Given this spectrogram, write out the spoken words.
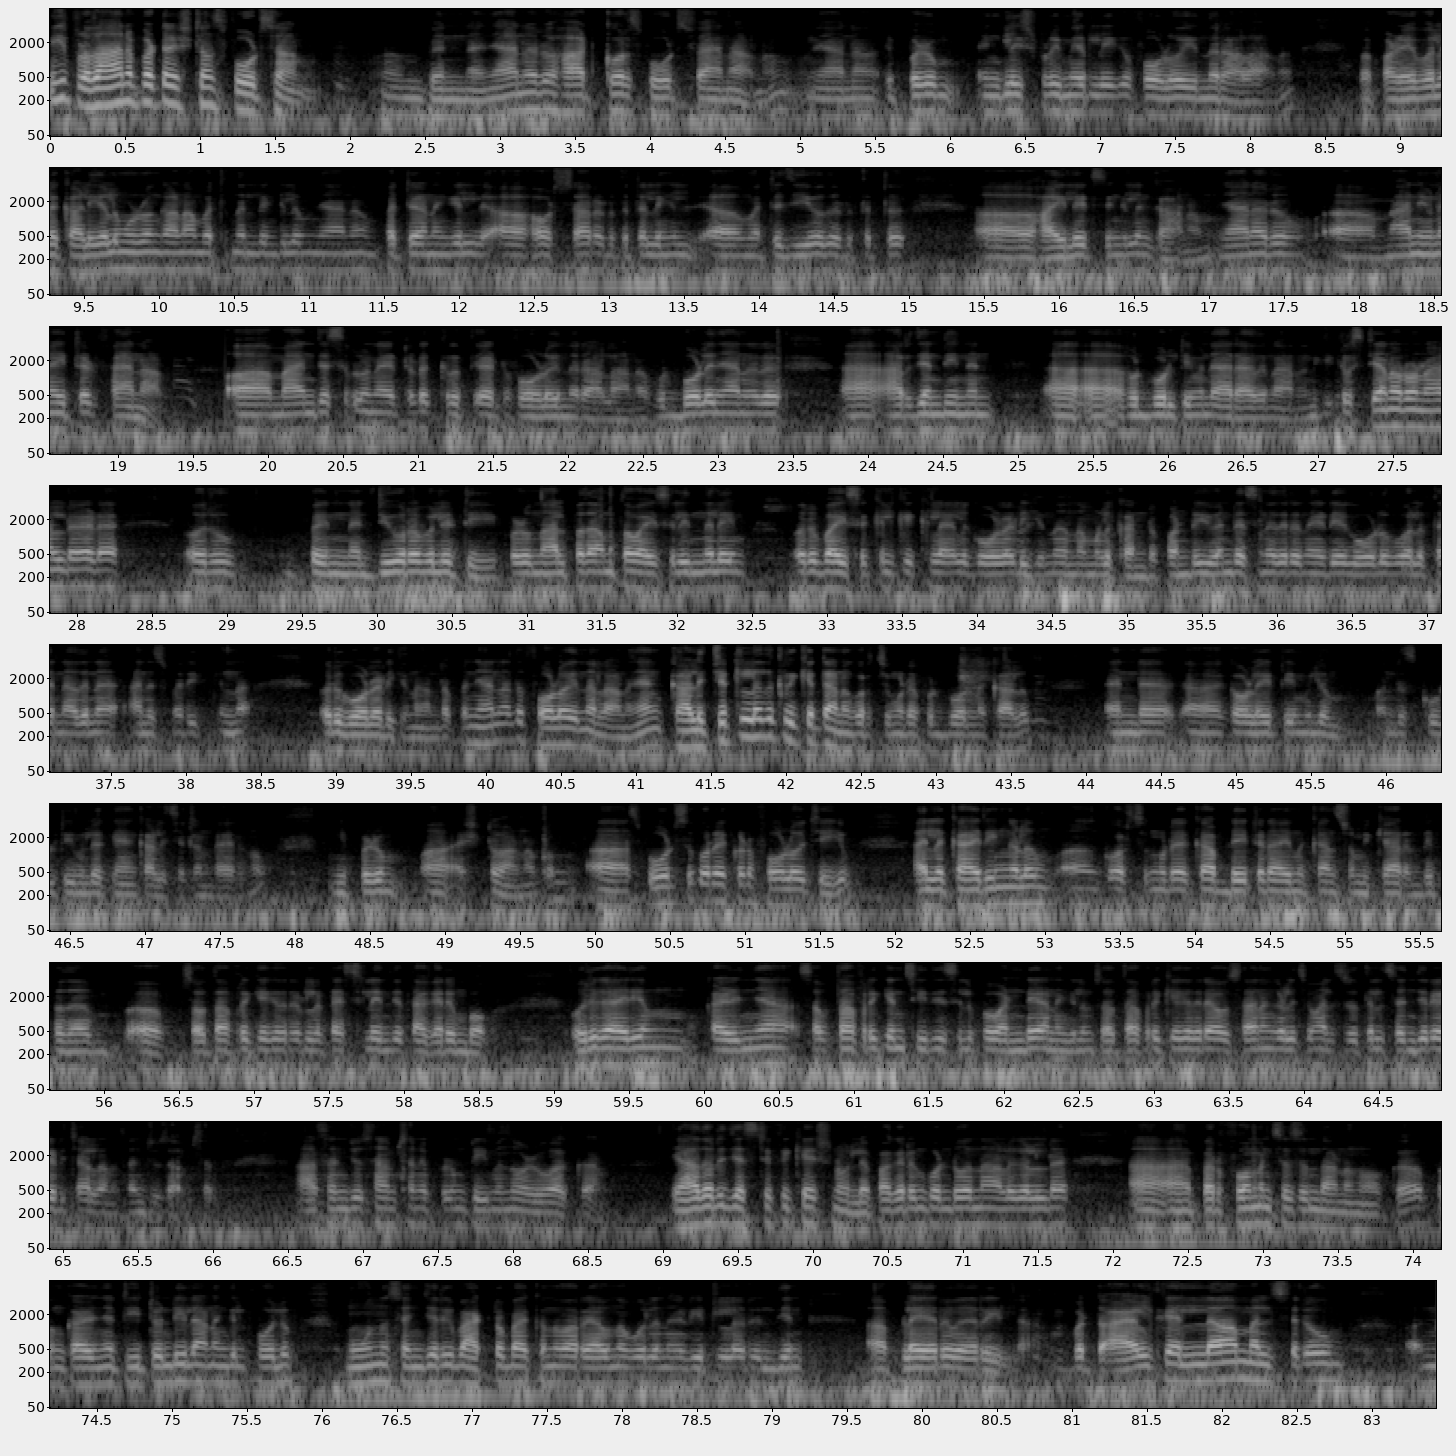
എനിക്ക് പ്രധാനപ്പെട്ട ഇഷ്ടം സ്പോർട്സാണ് പിന്നെ ഞാനൊരു ഹാർഡ് കോർ സ്പോർട്സ് ഫാനാണ് ഞാൻ ഇപ്പോഴും ഇംഗ്ലീഷ് പ്രീമിയർ ലീഗ് ഫോളോ ചെയ്യുന്ന ഒരാളാണ്. അപ്പം പഴയ പോലെ കളികൾ മുഴുവൻ കാണാൻ പറ്റുന്നില്ലെങ്കിലും ഞാൻ പറ്റുകയാണെങ്കിൽ ഹോട്ട്സ്റ്റാർ എടുത്തിട്ട് അല്ലെങ്കിൽ മറ്റേ ജിയോ എടുത്തിട്ട് ഹൈലൈറ്റ്സ് എങ്കിലും കാണും. ഞാനൊരു മാൻ യുണൈറ്റഡ് ഫാനാണ് മാഞ്ചസ്റ്റർ യുണൈറ്റഡ് കൃത്യമായിട്ട് ഫോളോ ചെയ്യുന്ന ഒരാളാണ്. ഫുട്ബോളിൽ ഞാനൊരു അർജന്റീനൻ ഫുട്ബോൾ ടീമിന്റെ ആരാധനയാണ് എനിക്ക് ക്രിസ്ത്യാനോ റൊണാൾഡോയുടെ ഒരു പിന്നെ ഡ്യൂറബിലിറ്റി ഇപ്പോഴും നാൽപ്പതാമത്തെ വയസ്സിൽ ഇന്നലെയും ഒരു ബൈസക്കിൾ കിക്കിൽ അയാൾ ഗോൾ അടിക്കുന്നത് നമ്മൾ കണ്ടു. പണ്ട് യു എൻ ഡെസിനെതിരെ നേടിയ ഗോൾ പോലെ തന്നെ അതിനെ അനുസ്മരിക്കുന്ന ഒരു ഗോൾ അടിക്കുന്നത് കണ്ടു. അപ്പം ഞാനത് ഫോളോ ചെയ്യുന്ന ആളാണ് ഞാൻ കളിച്ചിട്ടുള്ളത് ക്രിക്കറ്റാണ് കുറച്ചും കൂടെ ഫുട്ബോളിനേക്കാളും എന്റെ കോളേജ് ടീമിലും എന്റെ സ്കൂൾ ടീമിലൊക്കെ ഞാൻ കളിച്ചിട്ടുണ്ടായിരുന്നു. ഇപ്പോഴും ഇഷ്ടമാണ്. അപ്പം സ്പോർട്സ് കുറേ കൂടെ ഫോളോ ചെയ്യും. അതിലെ കാര്യങ്ങളും കുറച്ചും കൂടെയൊക്കെ അപ്ഡേറ്റഡ് ആയി നിൽക്കാൻ ശ്രമിക്കാറുണ്ട്. ഇപ്പോൾ സൗത്ത് ആഫ്രിക്കയ്ക്കെതിരെയുള്ള ടെസ്റ്റിൽ ഇന്ത്യ തകരുമ്പോൾ ഒരു കാര്യം കഴിഞ്ഞ സൗത്ത് ആഫ്രിക്കൻ സീരീസിൽ ഇപ്പോൾ വൺ ഡേ ആണെങ്കിലും സൗത്ത് ആഫ്രിക്കക്കെതിരെ അവസാനം കളിച്ച മത്സരത്തിൽ സെഞ്ചുറി അടിച്ച ആളാണ് സഞ്ജു സാംസൺ. ആ സഞ്ജു സാംസൺ ഇപ്പോഴും ടീമിൽ നിന്ന് ഒഴിവാക്കുകയാണ്. യാതൊരു ജസ്റ്റിഫിക്കേഷനും ഇല്ല. പകരം കൊണ്ടുവന്ന ആളുകളുടെ പെർഫോമൻസസ് എന്താണെന്ന് നോക്കുക. അപ്പം കഴിഞ്ഞ ടി ട്വന്റിയിലാണെങ്കിൽ പോലും മൂന്ന് സെഞ്ചുറി ബാക്ക് ടു ബാക്ക് എന്ന് പറയാവുന്ന പോലെ നേടിയിട്ടുള്ള ഒരു ഇന്ത്യൻ പ്ലെയർ വേറെയില്ല. ബട്ട് അയാൾക്ക് എല്ലാ മത്സരവും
